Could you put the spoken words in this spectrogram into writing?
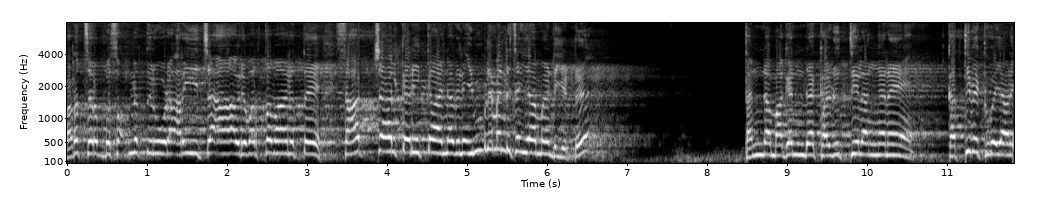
പടച്ചെറുപ്പ് സ്വപ്നത്തിലൂടെ അറിയിച്ച ആ ഒരു വർത്തമാനത്തെ സാക്ഷാത്കരിക്കാൻ അതിനെ ഇംപ്ലിമെന്റ് ചെയ്യാൻ വേണ്ടിയിട്ട് തന്റെ മകന്റെ കഴുത്തിൽ അങ്ങനെ കത്തിവെക്കുകയാണ്.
